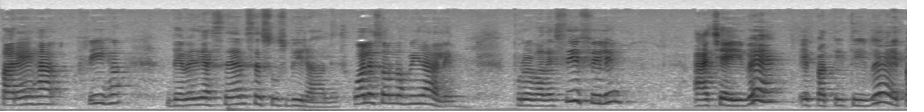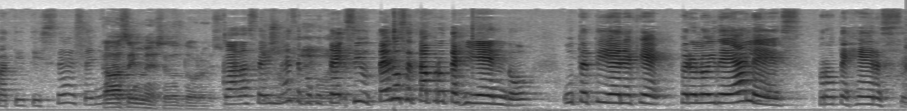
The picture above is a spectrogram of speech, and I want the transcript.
pareja fija, debe de hacerse sus virales. ¿Cuáles son los virales? Prueba de sífilis, HIV, hepatitis B, hepatitis C, señor. Cada seis meses, doctor. eso. Cada seis meses, porque usted, si usted no se está protegiendo, usted tiene que, pero lo ideal es protegerse.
